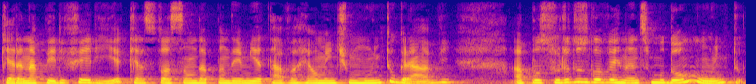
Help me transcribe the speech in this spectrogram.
que era na periferia que a situação da pandemia estava realmente muito grave, a postura dos governantes mudou muito,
